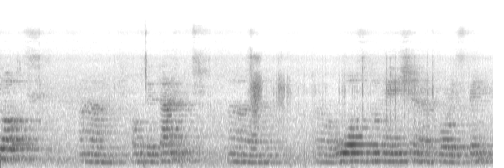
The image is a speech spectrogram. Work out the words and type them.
uh, of the time uh, uh, was donation for Spain.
